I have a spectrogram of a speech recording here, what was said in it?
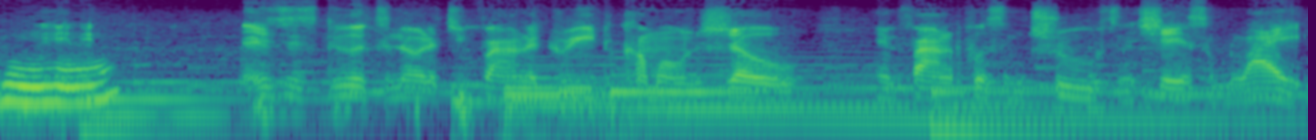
Mm-hmm. It's just good to know that you finally agreed to come on the show and finally put some truth and shed some light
